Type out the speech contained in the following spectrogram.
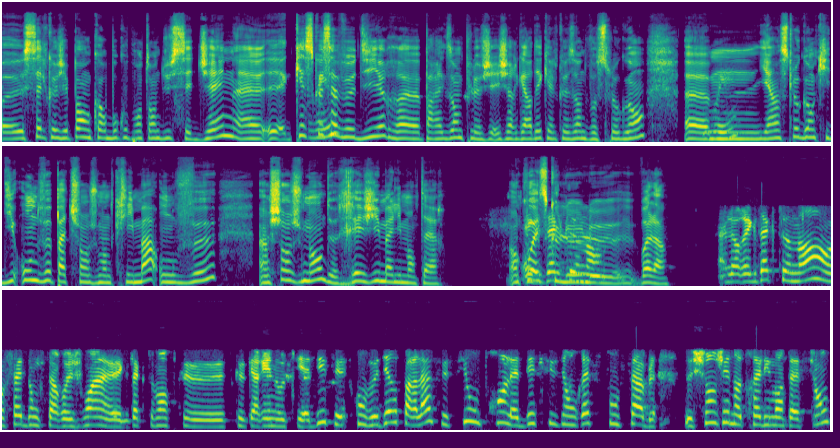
euh, celle que j'ai pas encore beaucoup entendue, c'est Jane. Euh, qu'est-ce que ça veut dire euh, Par exemple, j'ai regardé quelques-uns de vos slogans. Il y a un slogan qui dit On ne veut pas de changement de climat, on veut un changement de régime alimentaire. En quoi est-ce que le, Voilà. Alors exactement, en fait, donc ça rejoint exactement ce que ce que Karine aussi a dit. C'est ce qu'on veut dire par là, c'est si on prend la décision responsable de changer notre alimentation,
